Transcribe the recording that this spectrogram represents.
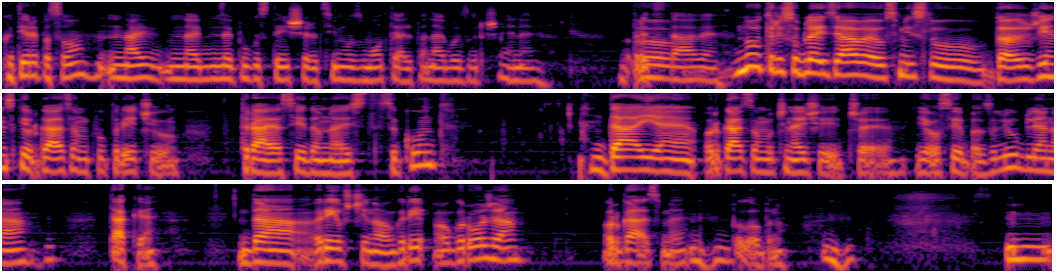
Katere pa so naj, naj, najpogostejše, recimo, zmote ali pa najbolj zgrešene? Predstave. Uh, notri so bile izjave v smislu, da ženski orgazem poprečju traja 17 sekund, da je orgazem močnejši, če je oseba zaljubljena, take, da revščina ogroža orgazme, uh mhm. -huh. podobno. Uh -huh.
